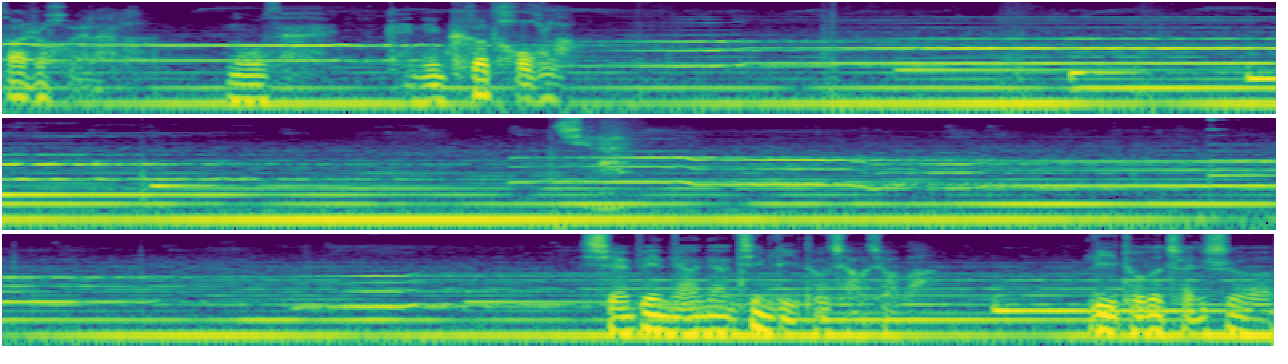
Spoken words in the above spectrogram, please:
算是回来了，奴才给您磕头了。起来。贤妃娘娘进里头瞧瞧吧，里头的陈设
